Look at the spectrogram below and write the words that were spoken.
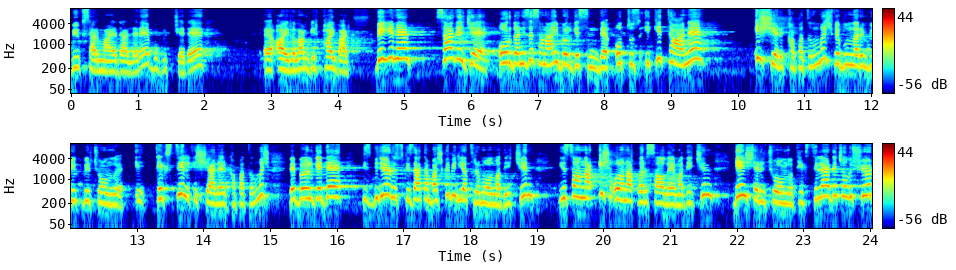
büyük sermayedarlara bu bütçede e, ayrılan bir pay var. Ve yine sadece organize sanayi bölgesinde 32 tane iş yeri kapatılmış ve bunların büyük bir çoğunluğu tekstil iş yerleri kapatılmış ve bölgede biz biliyoruz ki zaten başka bir yatırım olmadığı için insanlar iş olanakları sağlayamadığı için gençlerin çoğunluğu tekstillerde çalışıyor.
